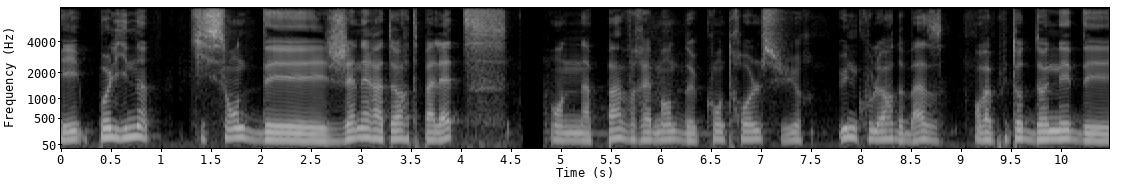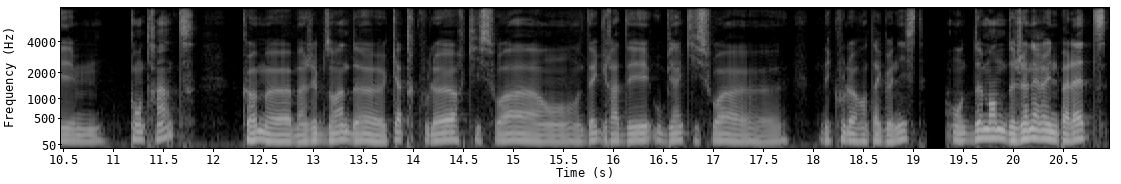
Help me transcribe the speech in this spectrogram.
et Pauline, qui sont des générateurs de palettes. On n'a pas vraiment de contrôle sur une couleur de base. On va plutôt donner des contraintes comme euh, ben, j'ai besoin de quatre couleurs qui soient en dégradé ou bien qui soient euh, des couleurs antagonistes. On demande de générer une palette.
